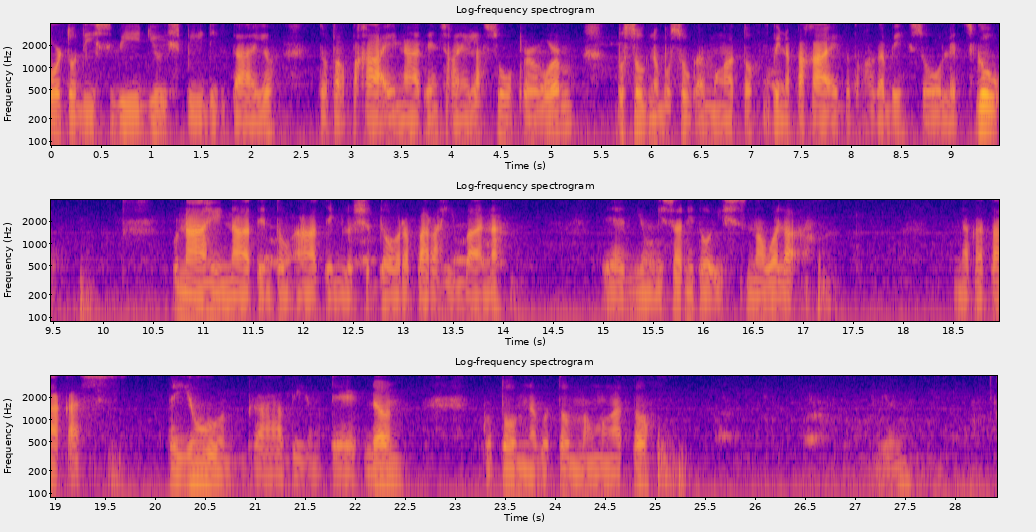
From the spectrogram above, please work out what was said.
For today's video, speeding tayo. Ito papakain natin sa kanila. Super warm. Busog na busog ang mga to. Pinapakain ko to kagabi. So, let's go! Unahin natin tong ating luchadora para hibana. Ayan, yung isa nito is nawala. Nakatakas. Ayun, grabe yung takedown. Gutom na gutom ang mga to. Yun.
